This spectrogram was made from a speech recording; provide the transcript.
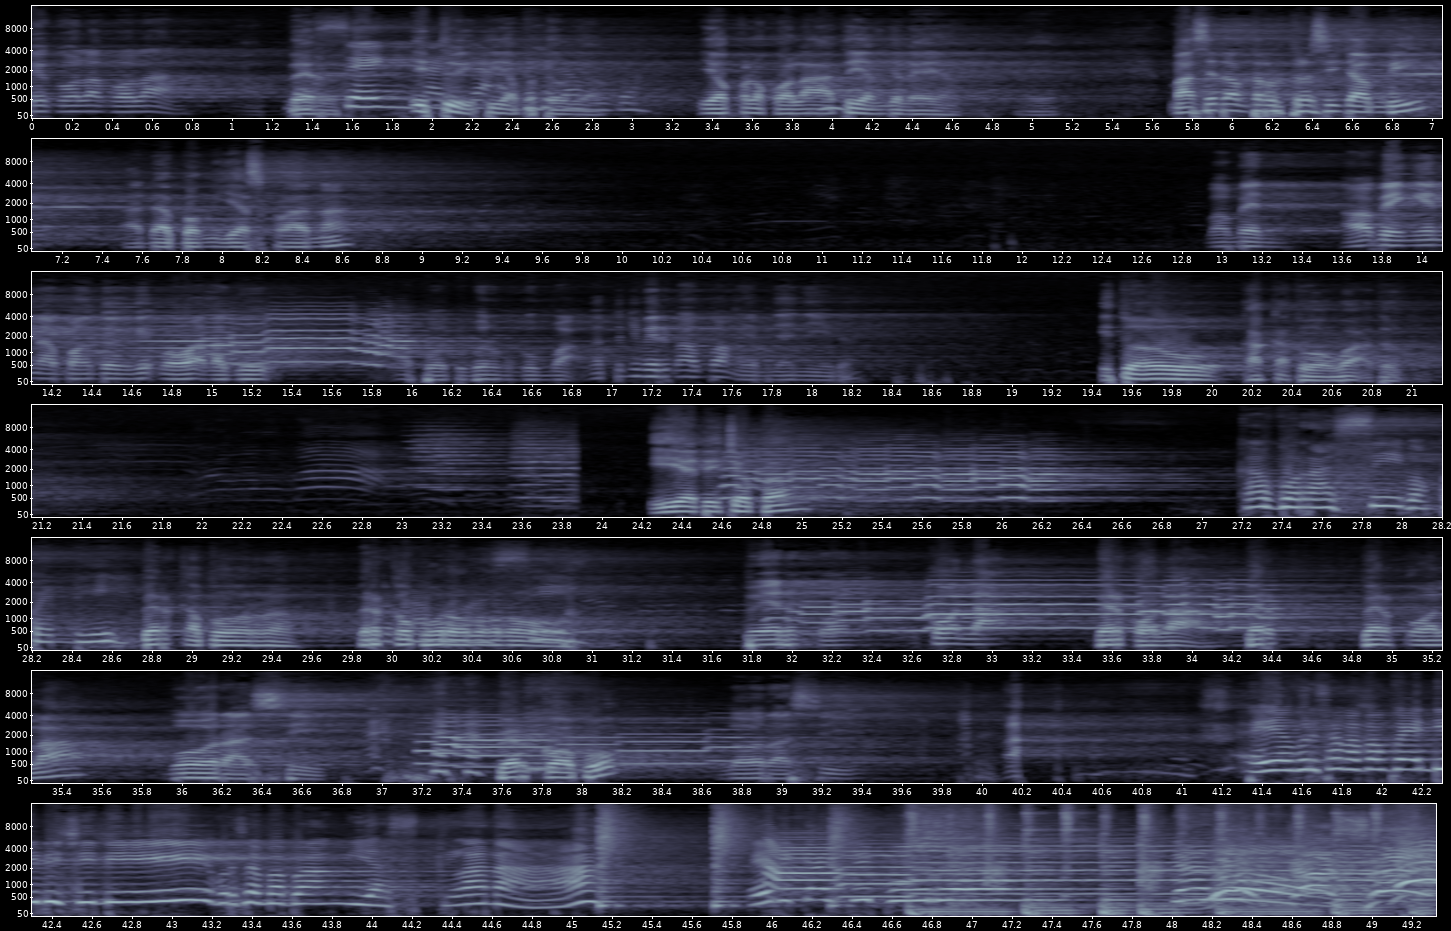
kopi kola-kola. Ber itu itu ya betul ya. Iya, ya kola-kola itu yang jelek ya. Iya. Masih dalam terus Jambi ada Bang Yas Kelana. Bang Ben, apa pengen abang tuh bawa lagu apa tuh belum kumbak katanya mirip abang ya menyanyi itu. Itu kakak tua wak tuh. Iya dicoba. Kaborasi bang Pendi. Berkabor berkobororo berkola berkola. Ber berkola. Borasi. Berkobo. Lorasi. Ayo bersama Bang Pendi di sini bersama Bang Yas Kelana. Edukasi burung. Dan kasih.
